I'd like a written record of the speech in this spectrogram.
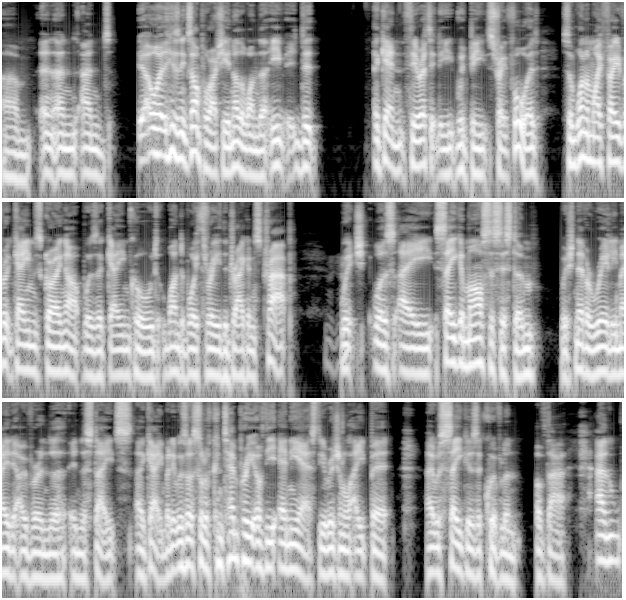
Um, and and and well, here's an example, actually, another one that, that again theoretically would be straightforward. So one of my favorite games growing up was a game called Wonder Boy 3 The Dragon's Trap, Mhm. which was a Sega Master System which never really made it over in the in the states a game, but it was a sort of contemporary of the NES, the original 8-bit. It was Sega's equivalent of that. And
